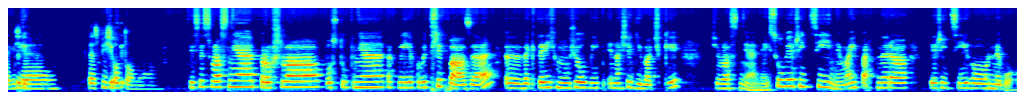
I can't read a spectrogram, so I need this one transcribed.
Takže to je spíš o tom, no. Ty jsi vlastně prošla postupně takový jakoby tři fáze, eh, ve kterých můžou být i naše divačky, že vlastně nejsou věřící, nemají partnera věřícího, nebo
